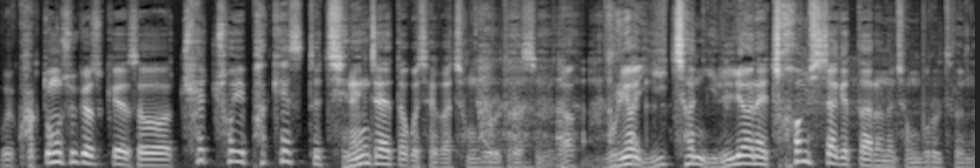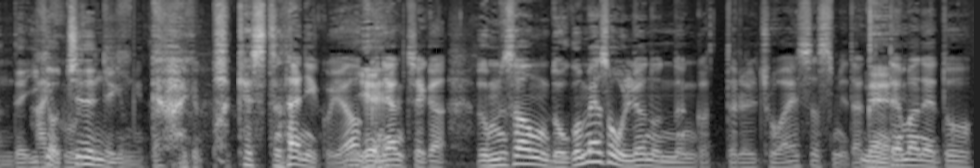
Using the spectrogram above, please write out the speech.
우리 곽동수 교수께서 최초의 팟캐스트 진행자였다고 제가 정보를 들었습니다. 무려 2001년에 처음 시작했다라는 정보를 들었는데 이게 아이고, 어찌된 얘기입니까? 아, 이게 팟캐스트는 아니고요. 예. 그냥 제가 음성 녹음해서 올려놓는 것들을 좋아했었습니다. 네. 그때만 해도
